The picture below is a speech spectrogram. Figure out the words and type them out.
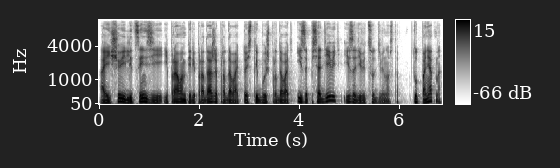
а еще и лицензией и правом перепродажи продавать. То есть ты будешь продавать и за 59, и за 990. Тут понятно?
